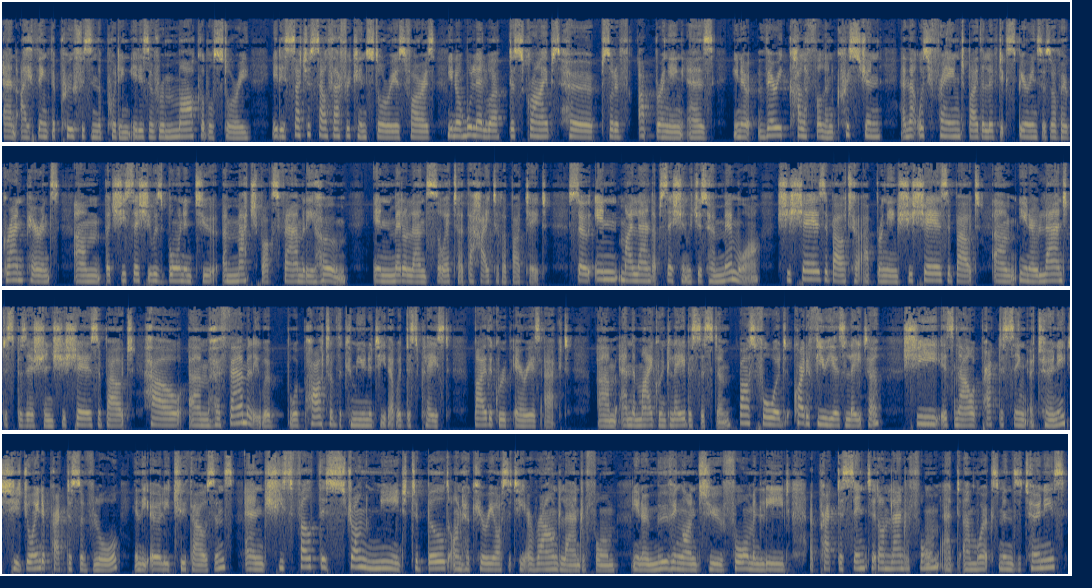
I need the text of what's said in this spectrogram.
And I think the proof is in the pudding. It is a remarkable story. It is such a South African story as far as, you know, Bulelwa describes her sort of upbringing as, you know, very colorful and Christian. And that was framed by the lived experiences of her grandparents. Um, but she says she was born into a matchbox family home in Meadowlands, Soweto at the height of apartheid. So in My Land Obsession, which is her memoir, she shares about her upbringing. She shares about, um, you know, land dispossession. She shares about how um, her family were, were part of the community that were displaced by the Group Areas Act. Um, and the migrant labor system. Fast forward quite a few years later, she is now a practicing attorney. She joined a practice of law in the early 2000s and she's felt this strong need to build on her curiosity around land reform, you know, moving on to form and lead a practice centered on land reform at um, Werksmans Attorneys.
